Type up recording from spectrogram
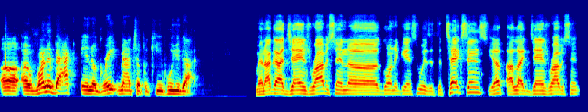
Uh, a running back in a great matchup. Aqib, who you got? Man, I got James Robinson uh, going against who is it? The Texans. Yep, I like James Robinson.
